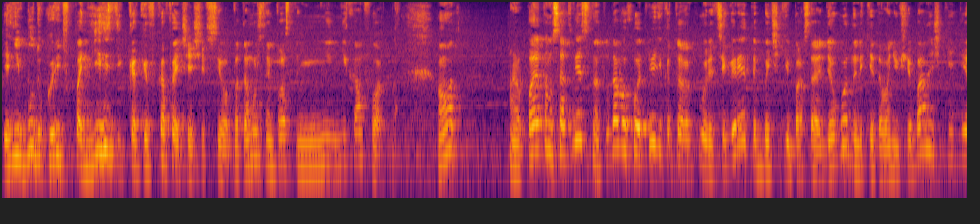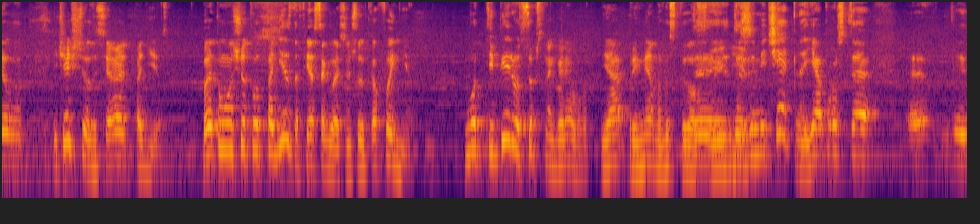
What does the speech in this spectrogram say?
Я не буду курить в подъезде, как и в кафе чаще всего, потому что мне просто некомфортно. Не вот. Поэтому, соответственно, туда выходят люди, которые курят сигареты, бычки бросают где угодно, или какие-то вонючие баночки делают, и чаще всего засирают подъезд. Поэтому насчет вот подъездов я согласен, что кафе нет. Вот теперь, вот, собственно говоря, вот я примерно высказал да, свою идею. Да замечательно. Я просто э, э,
